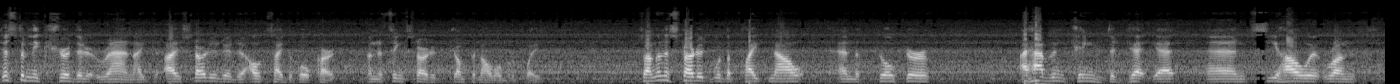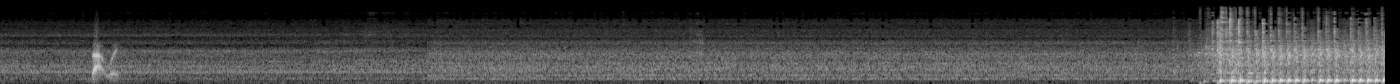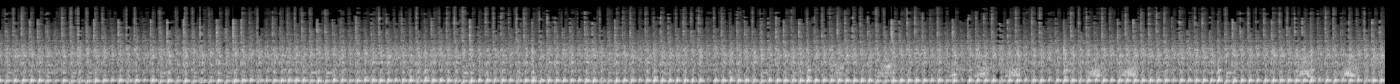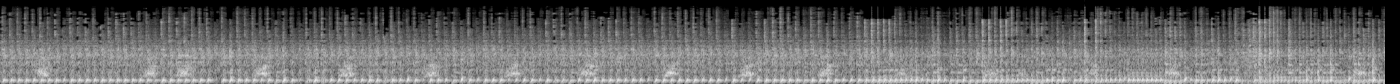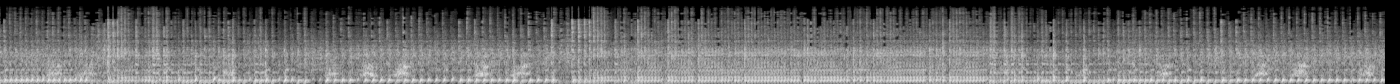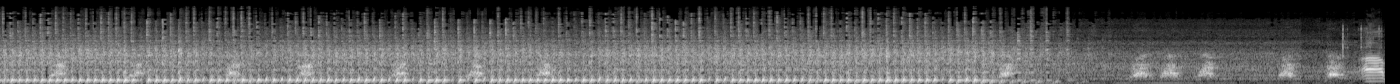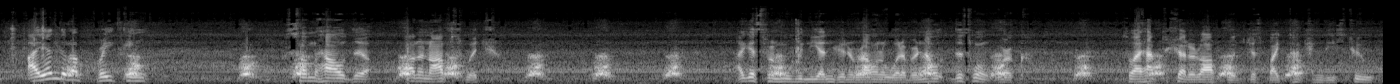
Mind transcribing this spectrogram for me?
Just to make sure that it ran. I, I started it outside the go-kart and the thing started jumping all over the place. So I'm going to start it with the pipe now and the filter. I haven't changed the jet yet and see how it runs that way. Uh, I ended up breaking somehow the on and off switch. I guess from moving the engine around or whatever. Now this won't work. So I have to shut it off with just by touching these two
